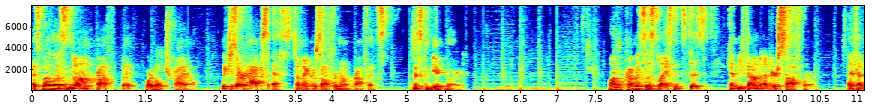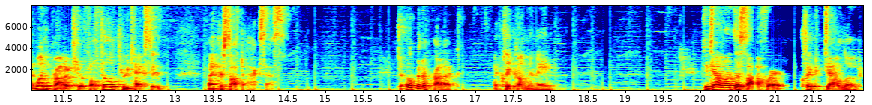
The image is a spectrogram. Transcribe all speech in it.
as well as nonprofit portal trial, which is our access to Microsoft for nonprofits. This can be ignored. On-premises licenses can be found under software. I've had one product here fulfilled through TechSoup, Microsoft Access. To open a product, I click on the name. To download the software, click Download.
